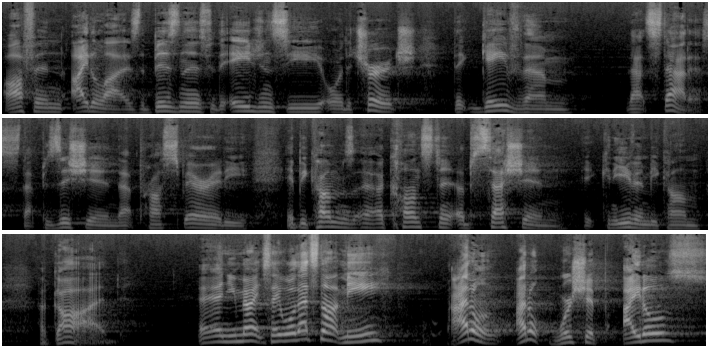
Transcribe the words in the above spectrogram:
often idolize the business or the agency or the church that gave them that status, that position, that prosperity. It becomes a constant obsession. It can even become a God. And you might say, well, that's not me. I don't, I don't worship idols.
